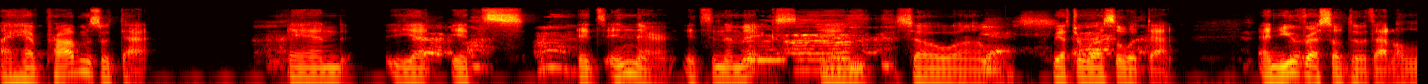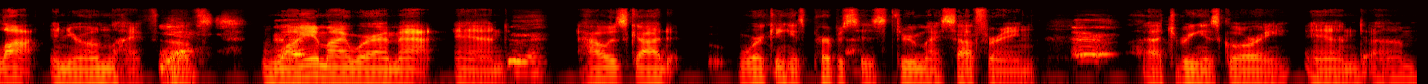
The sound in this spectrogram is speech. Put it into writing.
I have problems with that, and yet it's it's in there, it's in the mix, and so um, yes. we have to wrestle with that. And you've wrestled with that a lot in your own life. Yes. Of why am I where I'm at, and how is God working His purposes through my suffering uh, to bring His glory? And um,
